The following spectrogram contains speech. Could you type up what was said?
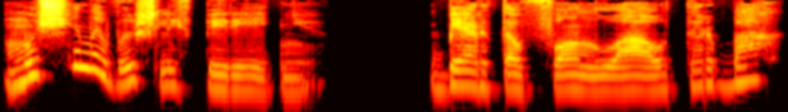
мужчины вышли в переднюю. Берта фон Лаутербах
